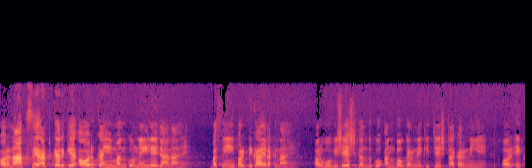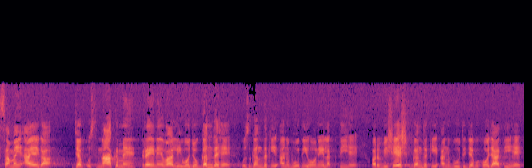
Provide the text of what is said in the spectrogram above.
और नाक से अटकर के और कहीं मन को नहीं ले जाना है। बस यहीं पर टिकाए रखना है और वो विशेष गंध को अनुभव करने की चेष्टा करनी है और एक समय आएगा जब उस नाक में रहने वाली वो जो गंध है, उस गंध की अनुभूति होने लगती है। और विशेष गंध की अनुभूति जब हो जाती है,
